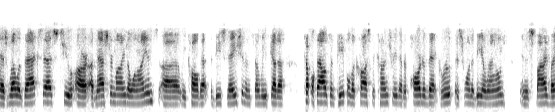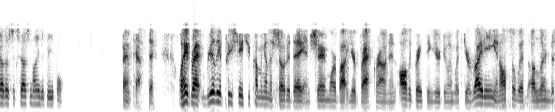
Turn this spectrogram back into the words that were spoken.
as well as access to our uh, Mastermind Alliance. Uh, we call that the Beast Nation. And so we've got a couple thousand people across the country that are part of that group that just want to be around and inspired by other success minded people. Fantastic. Well, hey, Brett, really appreciate you coming on the show today and sharing more about your background and all the great things you're doing with your writing and also with uh, Learn to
